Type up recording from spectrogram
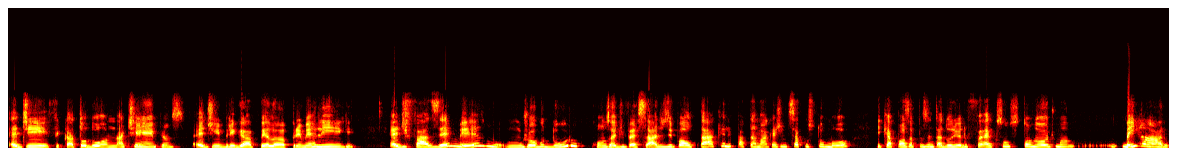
é de ficar todo ano na Champions, é de brigar pela Premier League, é de fazer mesmo um jogo duro com os adversários e voltar àquele patamar que a gente se acostumou e que após a aposentadoria do Ferguson se tornou de uma bem raro.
